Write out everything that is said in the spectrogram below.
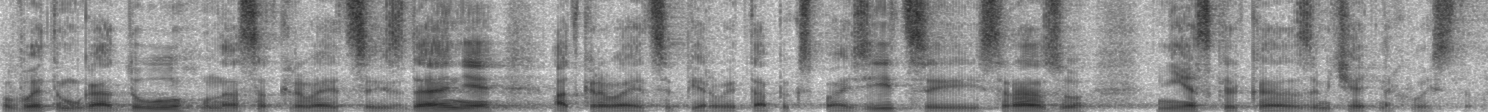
в этом году у нас открывается издание, открывается первый этап экспозиции и сразу несколько замечательных выставок.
